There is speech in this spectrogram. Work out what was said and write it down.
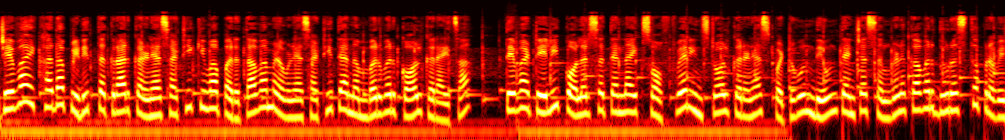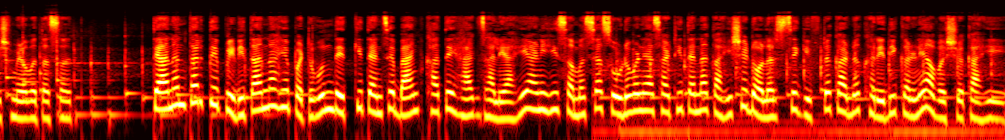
जेव्हा एखादा पीडित तक्रार करण्यासाठी किंवा परतावा मिळवण्यासाठी त्या नंबरवर कॉल करायचा तेव्हा टेलिकॉलर्स त्यांना एक सॉफ्टवेअर इन्स्टॉल करण्यास पटवून देऊन त्यांच्या संगणकावर दूरस्थ प्रवेश मिळवत असत. त्यानंतर ते पीडितांना हे पटवून देत की त्यांचे बँक खाते हॅक झाले आहे आणि ही समस्या सोडवण्यासाठी त्यांना काहीशे डॉलर्सचे गिफ्ट कार्ड खरेदी करणे आवश्यक आहे.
